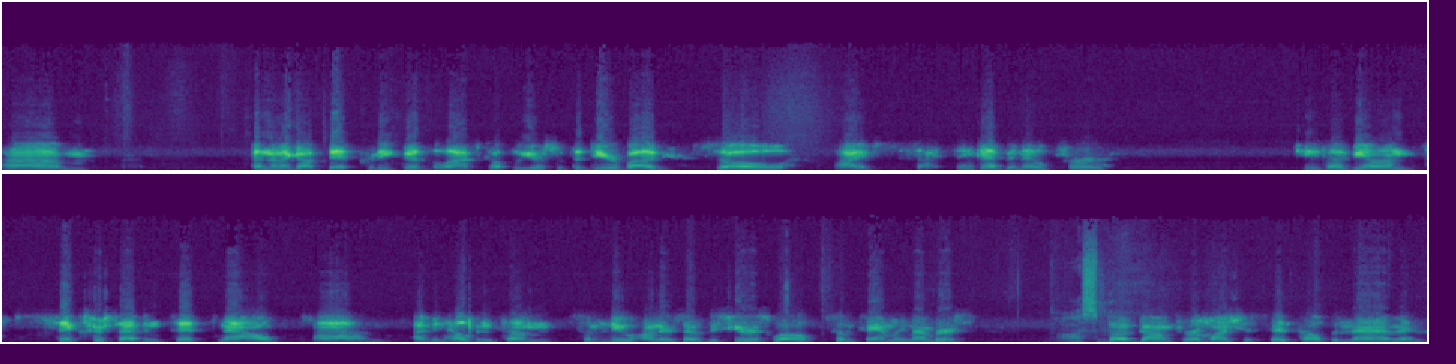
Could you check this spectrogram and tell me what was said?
um, and then I got bit pretty good the last couple of years with the deer bug. So I've I think I've been out for, geez, I'd be on six or seven sits now. Um, I've been helping some some new hunters out this year as well, some family members. Awesome. So I've gone for a bunch of sits helping them and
